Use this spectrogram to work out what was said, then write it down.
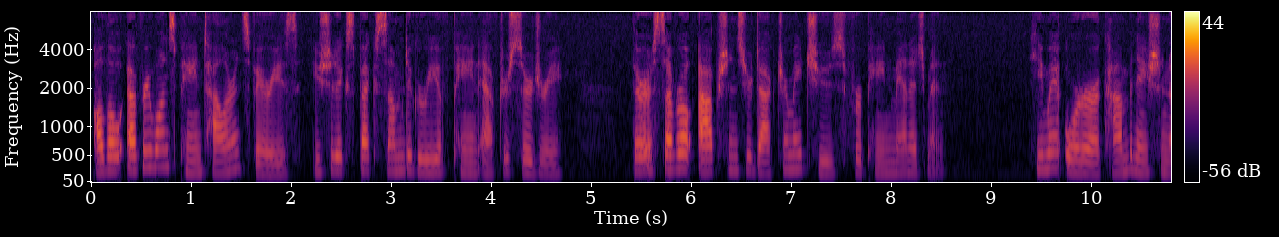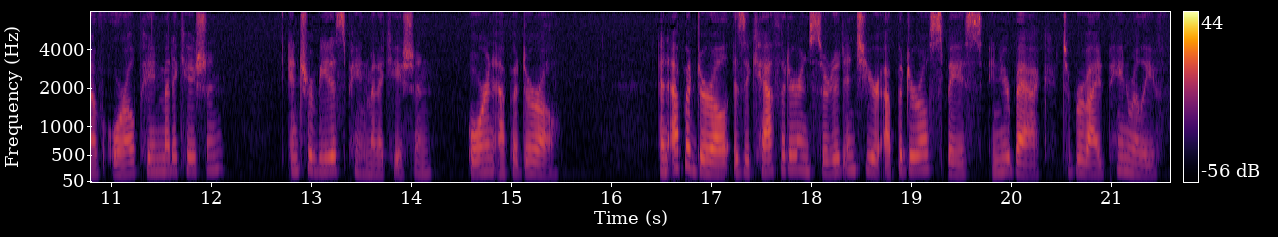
Although everyone's pain tolerance varies, you should expect some degree of pain after surgery. There are several options your doctor may choose for pain management. He may order a combination of oral pain medication, intravenous pain medication, or an epidural. An epidural is a catheter inserted into your epidural space in your back to provide pain relief.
